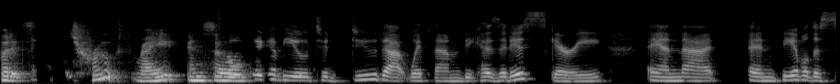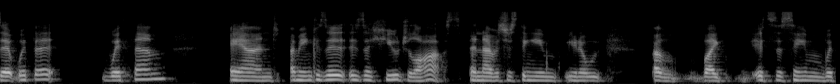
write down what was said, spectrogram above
but it's the truth right and so, so big of you to do that with them because it is scary and that and be able to sit with it with them and i mean because it is a huge loss and i was just thinking you know uh, like it's the same with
